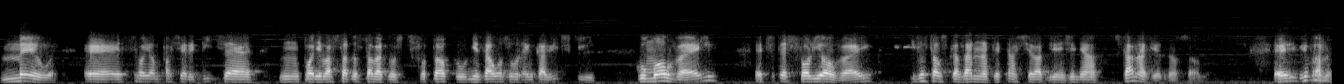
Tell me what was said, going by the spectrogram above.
mył e, swoją pasierbicę, m, ponieważ ta dostała jakąś trwotoku, nie założył rękawiczki gumowej, e, czy też foliowej i został skazany na 15 lat więzienia w Stanach Zjednoczonych. E, Wie pan,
